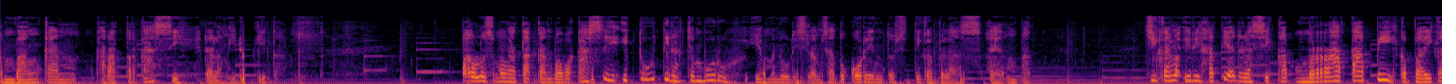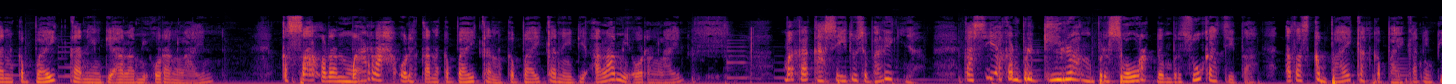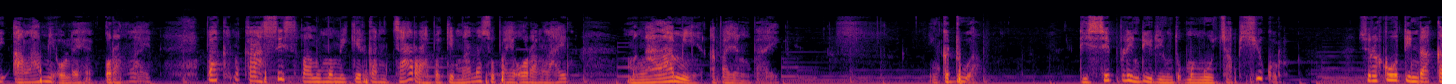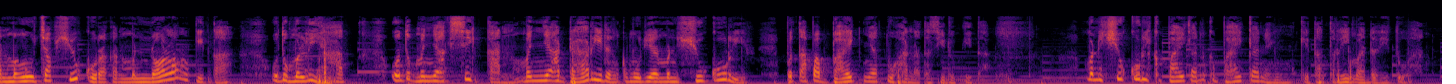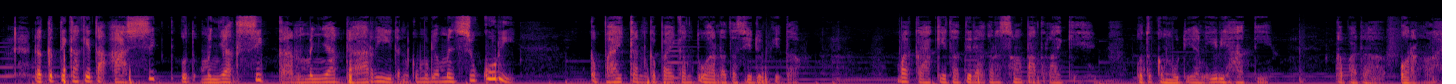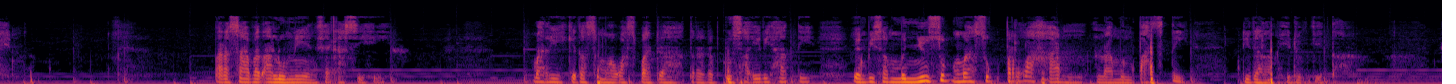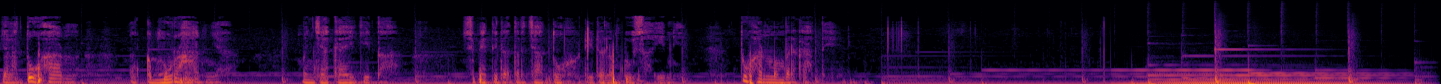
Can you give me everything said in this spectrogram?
kembangkan karakter kasih dalam hidup kita. Paulus mengatakan bahwa kasih itu tidak cemburu. Ia menulis dalam 1 Korintus 13 ayat 4. Jikalau iri hati adalah sikap meratapi kebaikan-kebaikan yang dialami orang lain, kesal dan marah oleh karena kebaikan-kebaikan yang dialami orang lain, maka kasih itu sebaliknya. Kasih akan bergirang, bersorak, dan bersuka cita atas kebaikan-kebaikan yang dialami oleh orang lain. Bahkan kasih selalu memikirkan cara bagaimana supaya orang lain mengalami apa yang baik. Yang kedua, disiplin diri untuk mengucap syukur. Saudaraku, tindakan mengucap syukur akan menolong kita untuk melihat, untuk menyaksikan, menyadari, dan kemudian mensyukuri betapa baiknya Tuhan atas hidup kita. Mensyukuri kebaikan-kebaikan yang kita terima dari Tuhan. Dan ketika kita asik untuk menyaksikan, menyadari, dan kemudian mensyukuri kebaikan-kebaikan Tuhan atas hidup kita, maka kita tidak akan sempat lagi untuk kemudian iri hati kepada orang lain. Para sahabat alumni yang saya kasihi, mari kita semua waspada terhadap dosa iri hati yang bisa menyusup masuk perlahan namun pasti di dalam hidup kita. Biarlah Tuhan dan kemurahannya menjagai kita supaya tidak terjatuh di dalam dosa ini. Tuhan memberkati.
